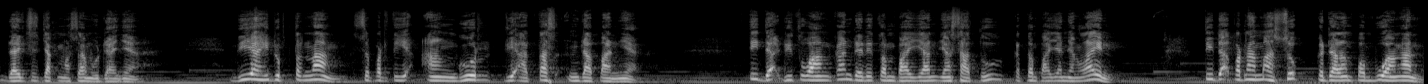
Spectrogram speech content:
dari sejak masa mudanya. Dia hidup tenang seperti anggur di atas endapannya. Tidak dituangkan dari tempayan yang satu ke tempayan yang lain tidak pernah masuk ke dalam pembuangan.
